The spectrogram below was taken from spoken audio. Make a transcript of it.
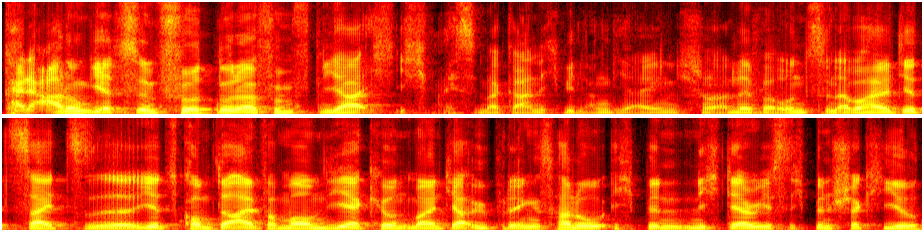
keine Ahnung, jetzt im vierten oder fünften Jahr, ich, ich weiß immer gar nicht, wie lange die eigentlich schon alle bei uns sind, aber halt jetzt seit, äh, jetzt kommt er einfach mal um die Ecke und meint, ja, übrigens, hallo, ich bin nicht Darius, ich bin Shaquille.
